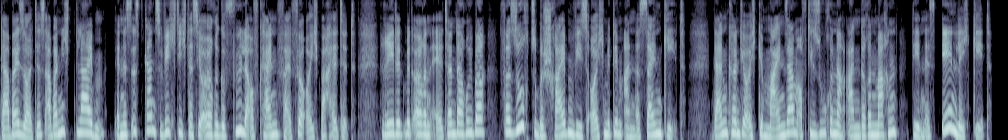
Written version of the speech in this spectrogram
Dabei sollte es aber nicht bleiben, denn es ist ganz wichtig, dass ihr eure Gefühle auf keinen Fall für euch behaltet. Redet mit euren Eltern darüber, versucht zu beschreiben, wie es euch mit dem Anderssein geht. Dann könnt ihr euch gemeinsam auf die Suche nach anderen machen, denen es ähnlich geht,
